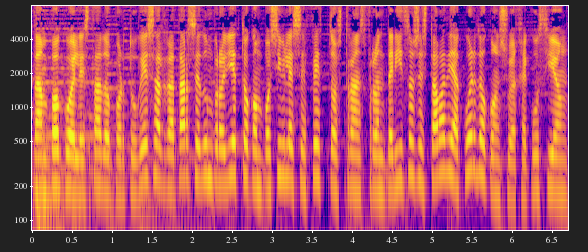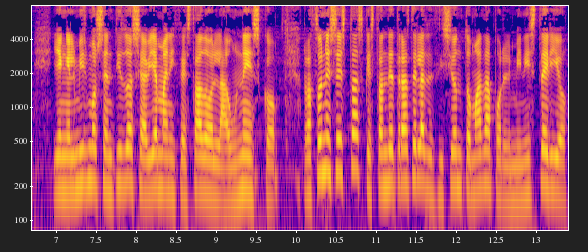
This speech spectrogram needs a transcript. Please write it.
Tampoco el Estado portugués, al tratarse de un proyecto con posibles efectos transfronterizos, estaba de acuerdo con su ejecución y en el mismo sentido se había manifestado la UNESCO. Razones estas que están detrás de la decisión tomada por el Ministerio,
